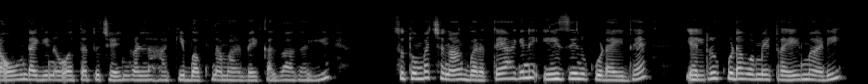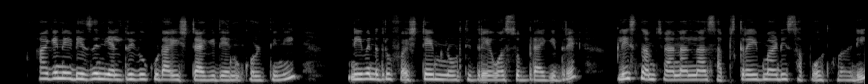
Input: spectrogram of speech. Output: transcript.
ರೌಂಡಾಗಿ ನಾವು ಹತ್ತತ್ತು ಚೈನ್ಗಳನ್ನ ಹಾಕಿ ಬಫ್ನ ಮಾಡಬೇಕಲ್ವ? ಹಾಗಾಗಿ ಸೊ, ತುಂಬ ಚೆನ್ನಾಗಿ ಬರುತ್ತೆ. ಹಾಗೆಯೇ ಈಸಿನೂ ಕೂಡ ಇದೆ. ಎಲ್ಲರೂ ಕೂಡ ಒಮ್ಮೆ ಟ್ರೈ ಮಾಡಿ. ಹಾಗೆಯೇ ಡಿಸೈನ್ ಎಲ್ರಿಗೂ ಕೂಡ ಇಷ್ಟ ಆಗಿದೆ ಅಂದ್ಕೊಳ್ತೀನಿ ನೀವೇನಾದರೂ ಫಸ್ಟ್ ಟೈಮ್ ನೋಡ್ತಿದ್ರೆ ಹೊಸೊಬ್ಬರಾಗಿದ್ದರೆ ಪ್ಲೀಸ್ ನಮ್ಮ ಚಾನಲ್ನ ಸಬ್ಸ್ಕ್ರೈಬ್ ಮಾಡಿ, ಸಪೋರ್ಟ್ ಮಾಡಿ.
